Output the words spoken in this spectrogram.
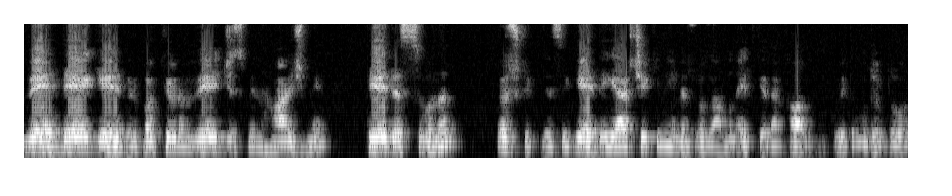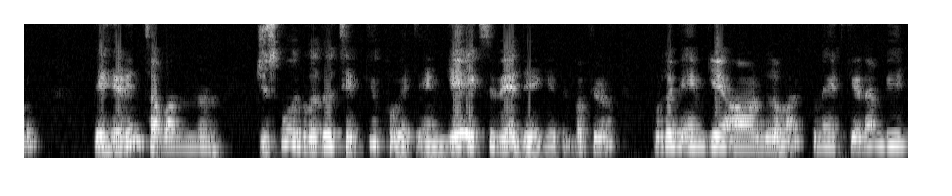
V, D, G'dir. Bakıyorum V cismin hacmi, D de sıvının öz kütlesi, G de yer çekimi ivmesi. O zaman bunu etki eden kaldırma kuvveti budur doğru. Beherin tabanının cisme uyguladığı tepki kuvveti mg eksi vdg'dir. Bakıyorum burada bir mg ağırlığı var. Buna etki eden bir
